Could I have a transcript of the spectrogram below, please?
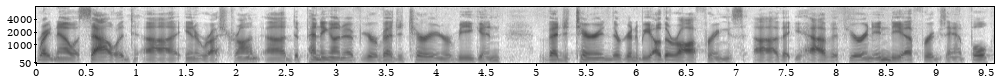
right now a salad uh, in a restaurant, uh, depending on if you're vegetarian or vegan. Vegetarian, there are going to be other offerings uh, that you have. If you're in India, for example,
